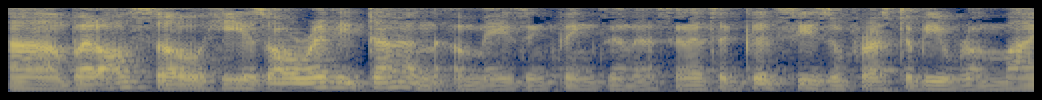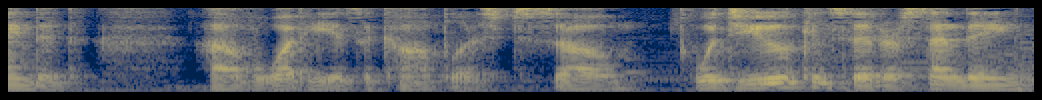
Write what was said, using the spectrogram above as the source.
uh, but also He has already done amazing things in us, and it's a good season for us to be reminded of what He has accomplished. So, would you consider sending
